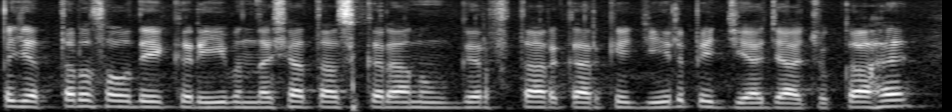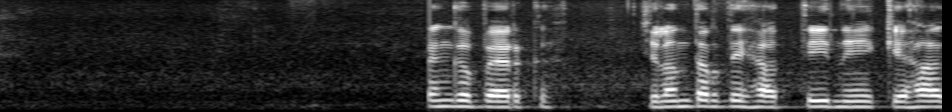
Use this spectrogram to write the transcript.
7500 ਦੇ ਕਰੀਬ ਨਸ਼ਾ ਤਸਕਰਾਂ ਨੂੰ ਗ੍ਰਿਫਤਾਰ ਕਰਕੇ ਜੇਲ੍ਹ ਭੇਜਿਆ ਜਾ ਚੁੱਕਾ ਹੈ। ਸਿੰਘ ਬੈਰਕ ਜਲੰਧਰ ਦੇ ਹਾਤੀ ਨੇ ਕਿਹਾ,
